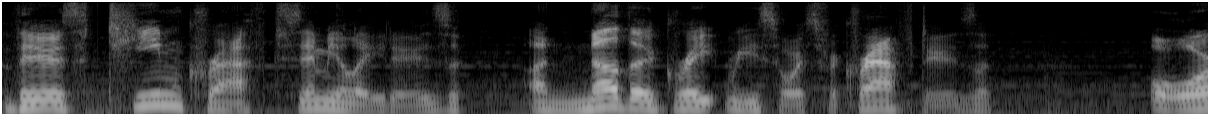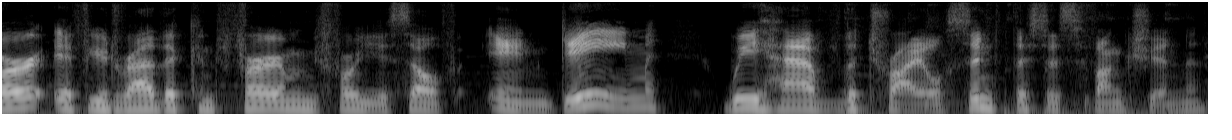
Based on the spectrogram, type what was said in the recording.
There's Teamcraft Simulators, another great resource for crafters. Or, if you'd rather confirm for yourself in-game, we have the trial synthesis function.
